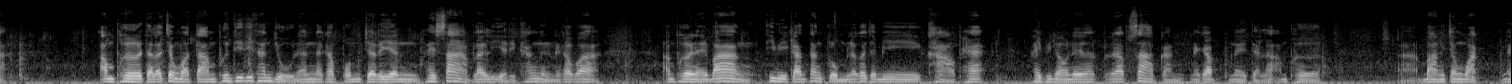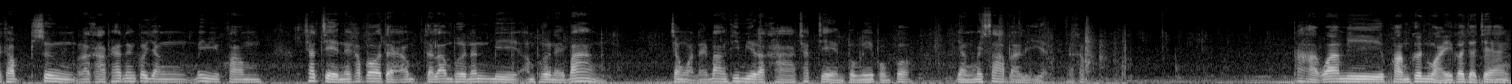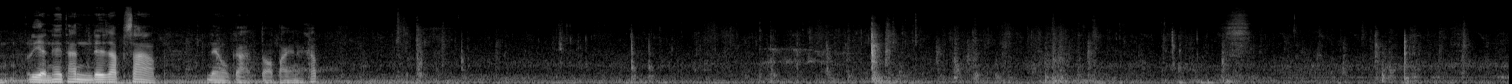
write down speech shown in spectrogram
อำเภอแต่ละจังหวัดตามพื้นที่ที่ท่านอยู่นั้นนะครับ ผมจะเรียนให้ทราบรายละเอียดอีกครั้งหนึ่งนะครับว่าอำเภอไหนบ้างที่มีการตั้งกลุ่ม แล้วก็จะมีข่าวแพะให้พี่น้องได้รับทราบกันนะครับในแต่ละอำเภอบางจังหวัดนะครับ ซึ่งราคาแพทย์นั้นก็ยังไม่มีความชัดเจนนะครับเพราะว่าแต่แต่ละอำเภอนั้นมีอำเภอไหนบ้าง จังหวัดไหนบ้างที่มีราคาชัดเจนตรงนี้ผมก็ยังไม่ทราบรายละเอียดนะครับ ถ้าหากว่ามีความเคลื่อนไหวก็จะแจ้งเรียนให้ท่านได้รับทราบในโอกาสต่อไปนะครับ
